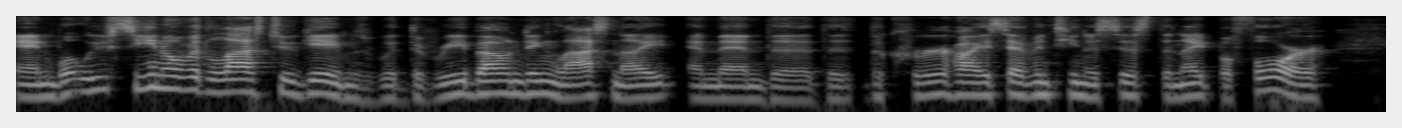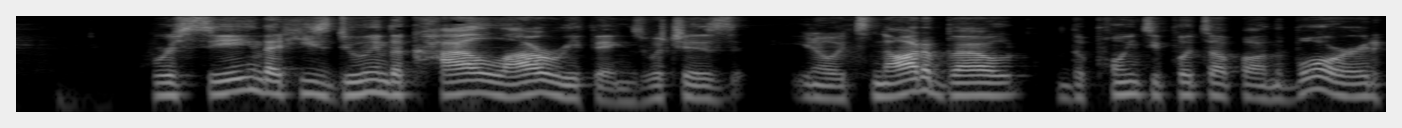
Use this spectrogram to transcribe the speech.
And what we've seen over the last two games with the rebounding last night and then the, the, the career high 17 assists the night before, we're seeing that he's doing the Kyle Lowry things, which is, you know, it's not about the points he puts up on the board.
